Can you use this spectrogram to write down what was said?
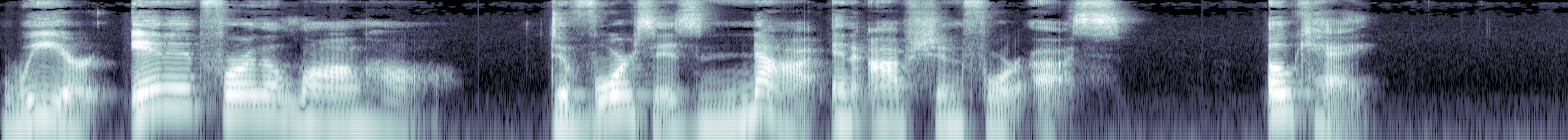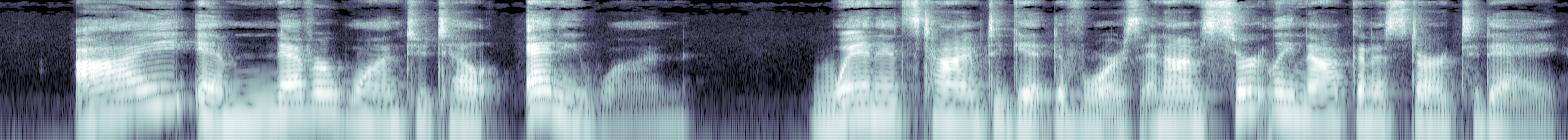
We are in it for the long haul. Divorce is not an option for us. Okay. I am never one to tell anyone when it's time to get divorced, and I'm certainly not going to start today.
